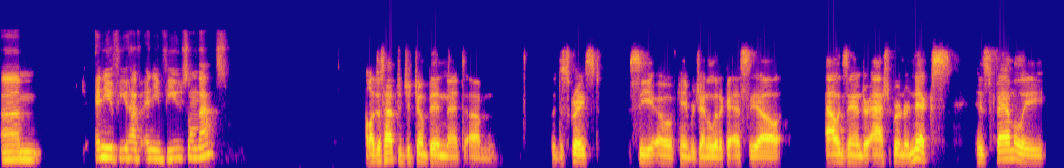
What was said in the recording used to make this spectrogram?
Um, any of you have any views on that? I'll just have to jump in that um, the disgraced CEO of Cambridge Analytica SCL, Alexander Ashburner Nix, his family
